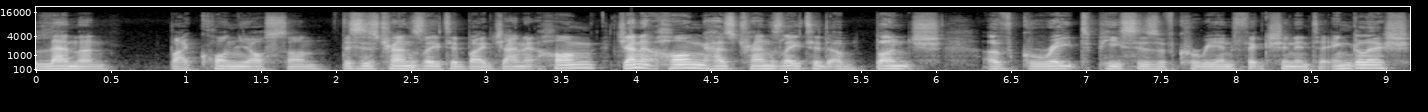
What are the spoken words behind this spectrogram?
Lemon by Kwon Yeo-sun. This is translated by Janet Hong. Janet Hong has translated a bunch of great pieces of Korean fiction into English.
